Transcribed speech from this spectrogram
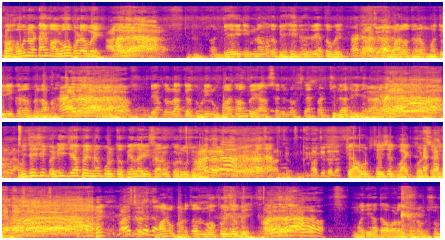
તો હવનો ટાઈમ હાલવો પડે ભાઈ. અને બેહીન એમના તો બેહીન રહેતો ભાઈ. અમારો ધર્મ મજૂરી કરે ભલામણ. બે કલાક કે ધૂણી ધૂણીને ઊભા થાવ ભાઈ આ શરીરનો સ્પેર પાર્ટ જુલા થઈ જાય. વિજયસિંહ બની ગયા પછી ન બોલતો પેલા ઈશારો કરું છું. હા દાદા. સાચું દાદા. કે આઉટ થઈ છે કે વાઇટ પડશે? મારું ભણતર નોખું છે ભાઈ. મર્યાદા વાળો ધર્મ શું?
